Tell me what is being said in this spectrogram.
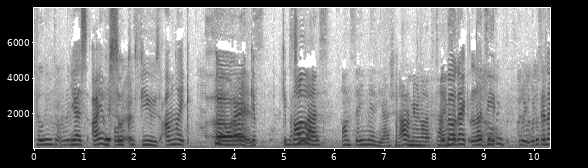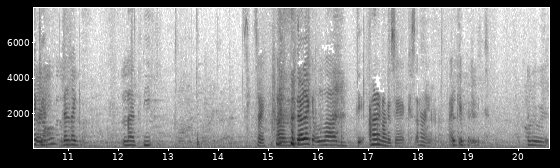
telling time. Yes, I am Eh, so confused. I'm like ¿Qué uh, hora es? ¿qué, qué Son pasó? Las once y media. Shit, I don't even know at the time. No, like la That's di- something. Wait, what is they're that? like 30? they're like la di- Sorry. Um, they're like la di- I'm not gonna say it because I don't even know. I It's get okay. Anyways,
